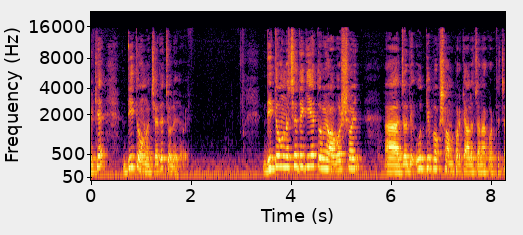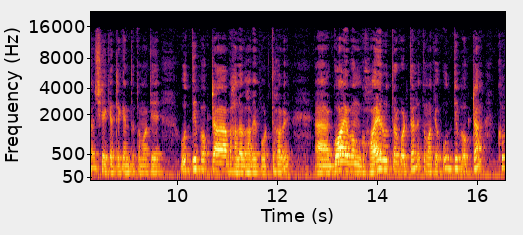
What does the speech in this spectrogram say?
লিখে দ্বিতীয় অনুচ্ছেদে চলে যাবে। দ্বিতীয় অনুচ্ছেদে গিয়ে তুমি অবশ্যই যদি উদ্দীপক সম্পর্কে আলোচনা করতে চাও, সেক্ষেত্রে কিন্তু তোমাকে উদ্দীপকটা ভালোভাবে পড়তে হবে। গ এবং ঘয়ের উত্তর করতে হলে তোমাকে উদ্দীপকটা খুব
